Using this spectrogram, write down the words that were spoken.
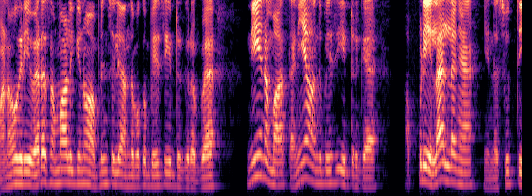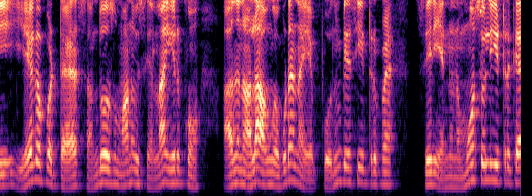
மனோகரியை வேற சமாளிக்கணும் அப்படின்னு சொல்லி அந்த பக்கம் பேசிக்கிட்டு இருக்கிறப்ப நீ என்னம்மா தனியாக வந்து பேசிக்கிட்டு இருக்க? அப்படியெல்லாம் இல்லைங்க. என்னை சுற்றி ஏகப்பட்ட சந்தோஷமான விஷயம்லாம் இருக்கும். அதனால் அவங்க கூட நான் எப்போதும் பேசிக்கிட்டு இருப்பேன். சரி என்னென்னமோ சொல்லிக்கிட்டு இருக்க.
